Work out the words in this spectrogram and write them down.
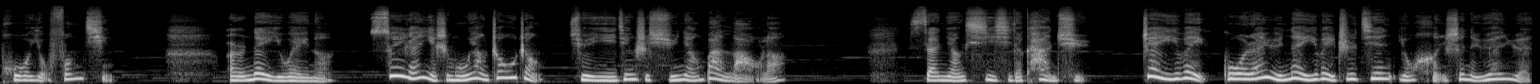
颇有风情。而那一位呢，虽然也是模样周正。却已经是徐娘半老了。三娘细细的看去，这一位果然与那一位之间有很深的渊源。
